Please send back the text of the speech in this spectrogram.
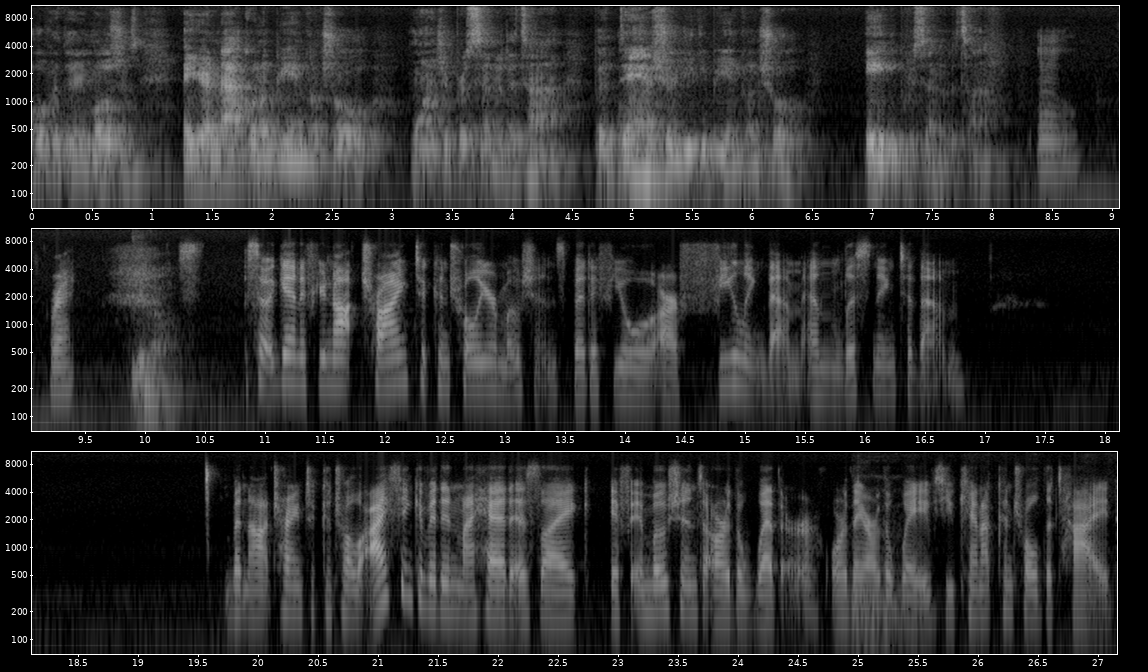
over their emotions, and you're not going to be in control 100 percent of the time. But damn sure you could be in control 80 percent of the time. Mm, right. You know. So again, if you're not trying to control your emotions, but if you are feeling them and listening to them, but not trying to control, I think of it in my head as like if emotions are the weather or they are the Mhm. waves, you cannot control the tide.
